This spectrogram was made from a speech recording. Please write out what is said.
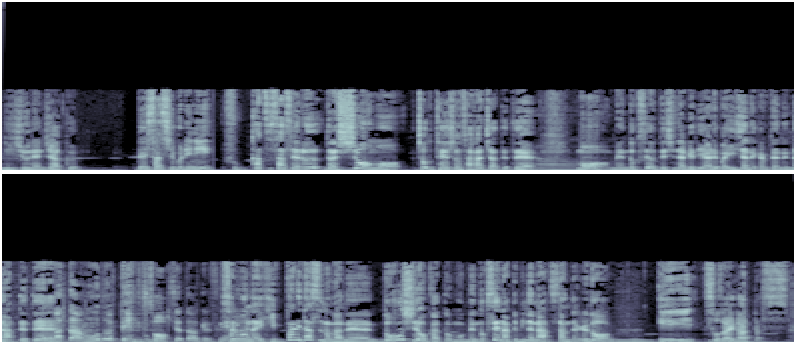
20年弱。で、久しぶりに復活させる、だから師匠もちょっとテンション下がっちゃってて、もうめんどくせえよ、弟子だけでやればいいじゃないかみたいになってて。また戻ってきちゃったわけですね。それをね、引っ張り出すのがね、どうしようかと、もうめんどくせえなってみんななってたんだけど、うん、いい素材があったっす。きっ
